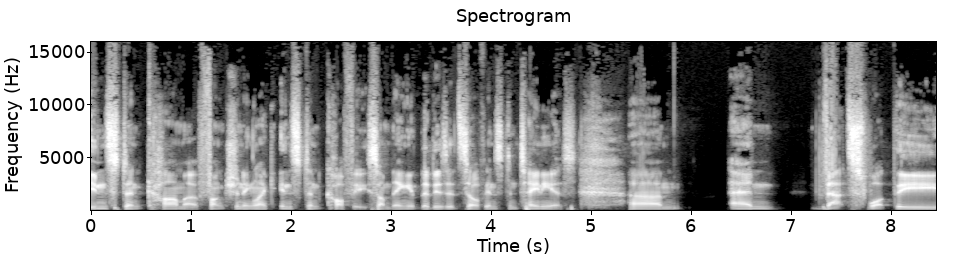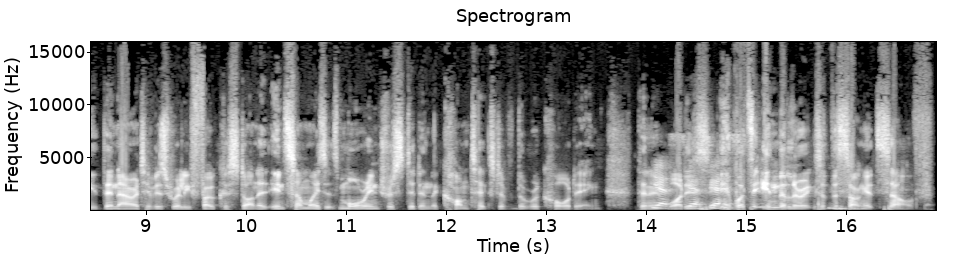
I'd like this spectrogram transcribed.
instant karma functioning like instant coffee, something that is itself instantaneous. Um, and that's what the the narrative is really focused on. In some ways, it's more interested in the context of the recording than Yes, in what is yes, yes. what's in the lyrics of the song itself.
